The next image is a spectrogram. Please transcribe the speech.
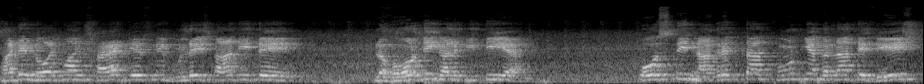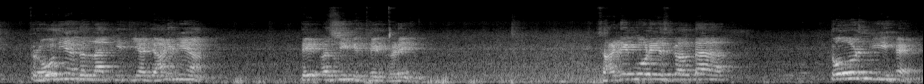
ਸਾਡੇ ਨੌਜਵਾਨ ਸ਼ਾਇਦ ਜਿਸ ਨੇ ਬੁੱਲੇ ਸ਼ਾਹ ਦੀ ਤੇ ਲਾਹੌਰ ਦੀ ਗੱਲ ਕੀਤੀ ਹੈ, ਉਸ ਦੀ ਨਾਗਰਿਕਤਾ ਖੋਣ ਦੀਆਂ ਗੱਲਾਂ ਤੇ ਦੇਸ਼ ਧਰੋਹ ਦੀਆਂ ਗੱਲਾਂ ਕੀਤੀਆਂ ਜਾਣਗੀਆਂ, ਤੇ ਅਸੀਂ ਕਿੱਥੇ ਖੜੇ ਸਾਡੇ ਕੋਲ ਇਸ ਗੱਲ ਦਾ ਤੋੜ ਕੀ ਹੈ?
